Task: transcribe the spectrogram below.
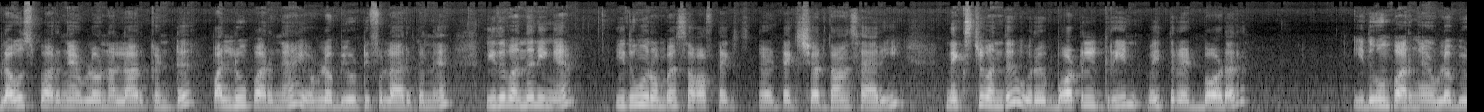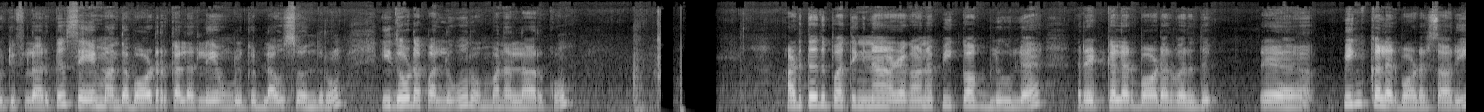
ப்ளவுஸ் பாருங்கள் எவ்வளோ நல்லா இருக்குன்ட்டு பல்லு பாருங்கள் எவ்வளோ பியூட்டிஃபுல்லாக இருக்குன்னு. இது வந்து நீங்கள் இதுவும் ரொம்ப சாஃப்ட் டெக்ஸ் டெக்ஸ்சர் தான் saree. நெக்ஸ்ட் வந்து ஒரு bottle green with red border இதுவும் பாருங்கள் எவ்வளோ பியூட்டிஃபுல்லாக இருக்குது சேம் அந்த பார்டர் கலர்லேயே உங்களுக்கு ப்ளவுஸ் வந்துடும் இதோட பல்லுவும் ரொம்ப நல்லாயிருக்கும் அடுத்தது பார்த்தீங்கன்னா அழகான பீகாக் ப்ளூவில் ரெட் கலர் பார்டர் வருது. பிங்க் கலர் பார்டர் சாரி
